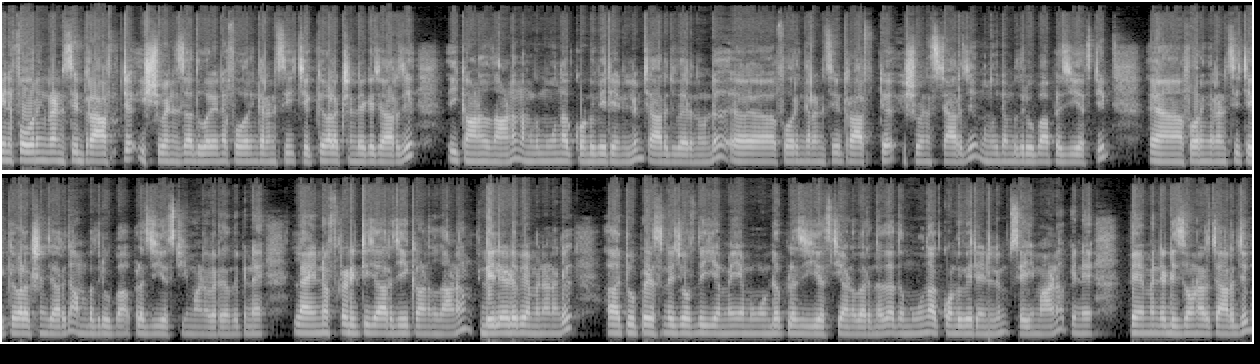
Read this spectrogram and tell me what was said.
പിന്നെ ഫോറിൻ കറൻസി ഡ്രാഫ്റ്റ് ഇഷ്യൂവൻസ് അതുപോലെ തന്നെ ഫോറിൻ കറൻസി ചെക്ക് കളക്ഷന്റെയൊക്കെ ചാർജ് ഈ കാണുന്നതാണ്. നമുക്ക് മൂന്ന് അക്കൗണ്ട് വേരിയന്റിലും ചാർജ് വരുന്നുണ്ട്. Foreign currency draft issuance charge മുന്നൂറ്റമ്പത് രൂപ plus G S T foreign currency cheque collection charge അമ്പത് രൂപ പ്ലസ് ജി എസ് ടിയുമാണ് വരുന്നത്. പിന്നെ ലൈൻ ഓഫ് ക്രെഡിറ്റ് ചാർജ് ഈ കാണുന്നതാണ്. ഡിലേഡ് പേയ്മെന്റ് ആണെങ്കിൽ two percentage of the E M I amount plus G S T ആണ് വരുന്നത്. അത് മൂന്ന് അക്കൗണ്ട് വേരിയന്റിലും സെയിം ആണ്. പിന്നെ പേയ്മെന്റ് ഡിസോണർ ചാർജും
